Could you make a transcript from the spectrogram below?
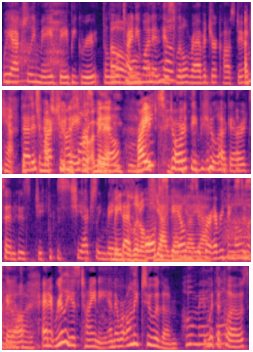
We actually made Baby Groot, the little Oh, tiny one in his little Ravager costume. I can't. Too much actually cuteness made for a minute, scale. Baby Groot. right? Dorothy Bullock Erickson, who's genius, she actually made, Made the that little- all yeah, to scale. yeah, the zipper, yeah. everything's Oh to scale, God. and it really is tiny. And there were only two of them. who made with the clothes.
